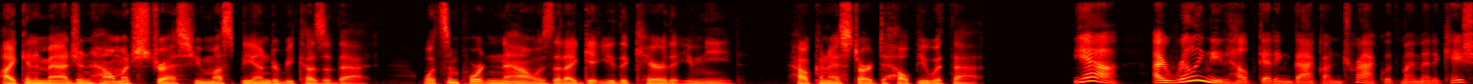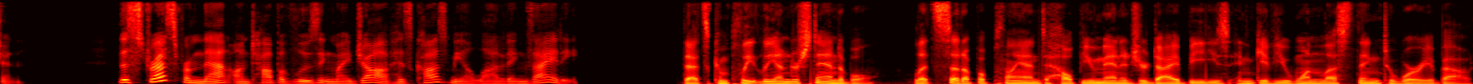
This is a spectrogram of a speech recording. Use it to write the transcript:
I can imagine how much stress you must be under because of that. What's important now is that I get you the care that you need. How can I start to help you with that? Yeah, I really need help getting back on track with my medication. The stress from that on top of losing my job has caused me a lot of anxiety. That's completely understandable. Let's set up a plan to help you manage your diabetes and give you one less thing to worry about.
